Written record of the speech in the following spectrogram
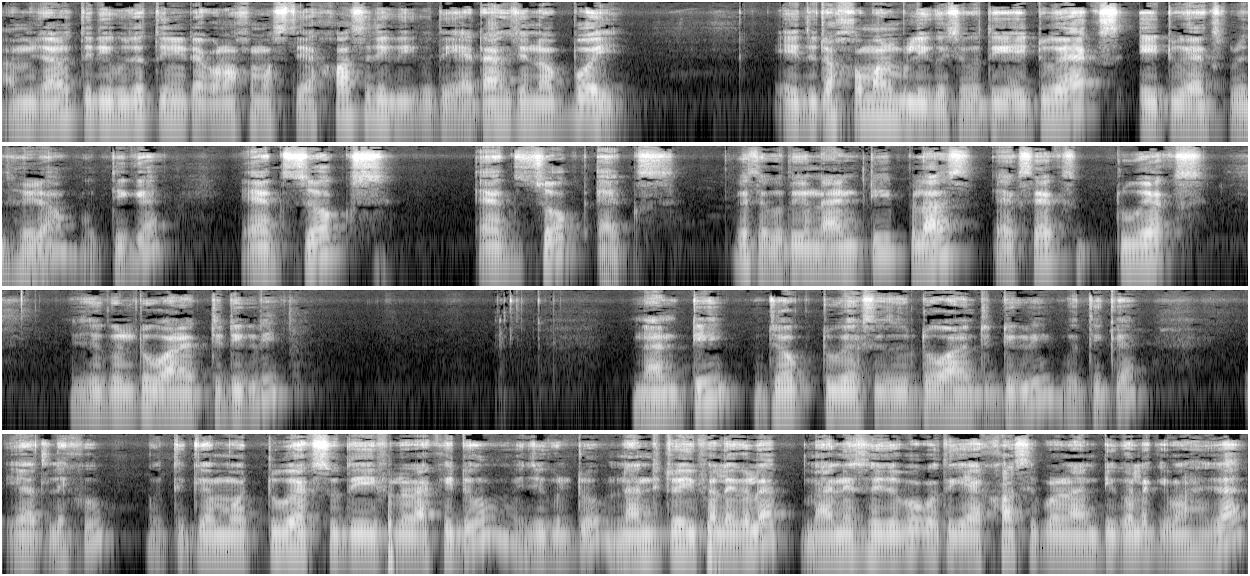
আমি জানো ত্ৰিভুজত তিনিটা কোণৰ সমষ্টি এশ আশী ডিগ্ৰী। গতিকে এটা হৈছে নব্বৈ। এই দুটা সমান বুলি কৈছে। গতিকে এইটো এক্স এইটো এক্স বুলি ধৰি লওঁ। গতিকে এক্স জক্স এক্স জক এক্স। ঠিক আছে? গতিকে ninety plus x x two x is equal to one eighty degree. Ninety জক two x is equal to one eighty degree. গতিকে ইয়াত লিখোঁ। গতিকে মই টু এক্স যদি এইফালে ৰাখি দিওঁ ইজিকুৱেল টু নাইণ্টিটো এইফালে গ'লে মাইনাছ হৈ যাব গতিকে এশ আশীৰ পৰা নাইণ্টি গ'লে কিমান হৈ যায়?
